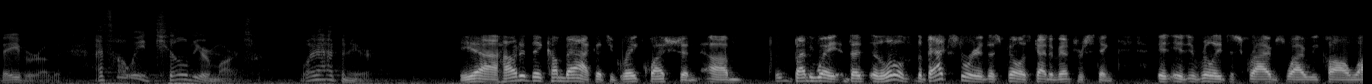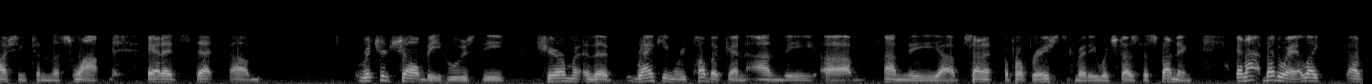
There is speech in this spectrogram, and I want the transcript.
favor of it. I thought we had killed earmarks. What happened here? Yeah, how did they come back? That's a great question. Um, by the way, the, little the backstory of this bill is kind of interesting. It, it, really describes why we call Washington the swamp, and it's that um, Richard Shelby, who's the chairman, the ranking Republican on the um, on the uh, Senate Appropriations Committee, which does the spending. And I, by the way, I like I've,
